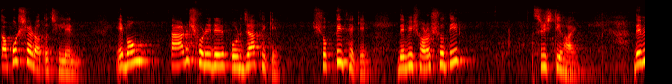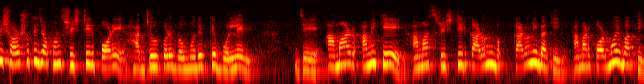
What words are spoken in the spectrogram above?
তপস্যারত ছিলেন এবং তার শরীরের ঊর্জা থেকে, শক্তি থেকে দেবী সরস্বতীর সৃষ্টি হয়। দেবী সরস্বতী যখন সৃষ্টির পরে হাত জোর করে ব্রহ্মদেবকে বললেন যে, আমার, আমি কে? আমার সৃষ্টির কারণ, কারণই বা কী? আমার কর্মই বা কী?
